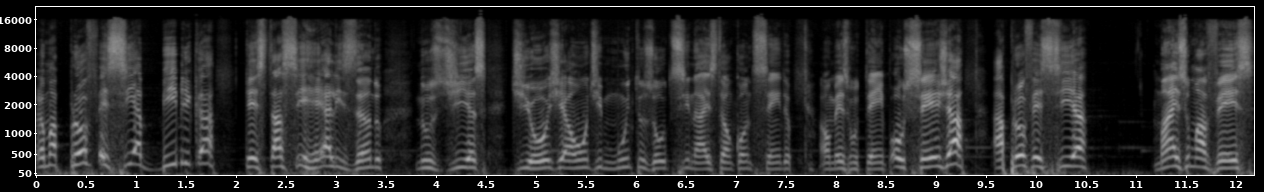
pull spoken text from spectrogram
é uma profecia bíblica que está se realizando nos dias de hoje, aonde muitos outros sinais estão acontecendo ao mesmo tempo. Ou seja, a profecia mais uma vez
